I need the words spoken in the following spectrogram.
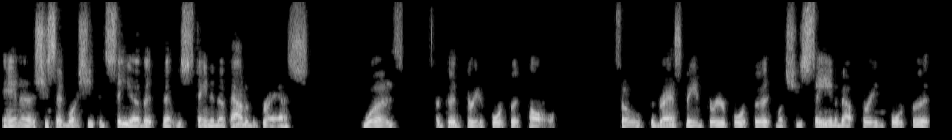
And, uh, she said what she could see of it that was standing up out of the grass was a good three to four foot tall. So the grass being three or four foot, what she's seeing about three and four foot.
